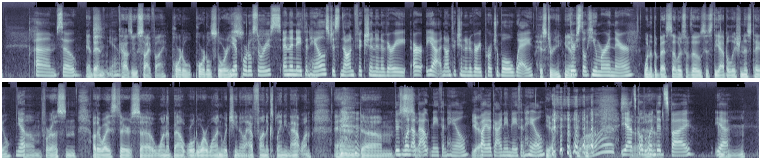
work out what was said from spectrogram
Um, so And then Yeah. Kazu Sci-Fi Portal Portal Stories. Yeah, Portal Stories, and then Nathan Hale is just nonfiction in a very, or yeah, nonfiction in a very approachable way. History. Yeah. There's still humor in there. One of the best sellers of those is The Abolitionist Tale Yep. um, for us. And otherwise, there's uh, one about World War One, which, you know, have fun explaining that one. And um, There's one so- about Nathan Hale Yeah. by a guy named Nathan Hale. Yeah. what? Yeah, it's called So, One yeah. Dead Spy. Yeah,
